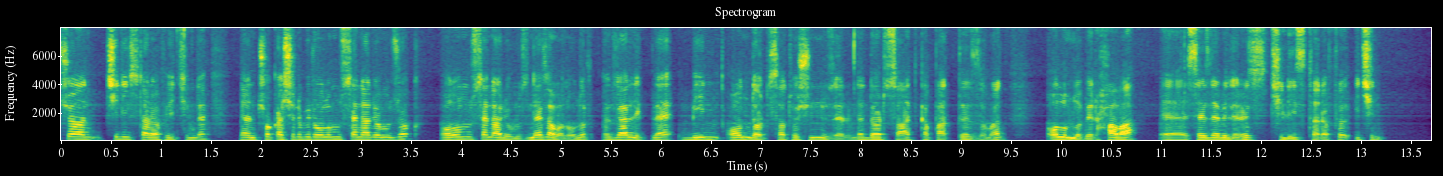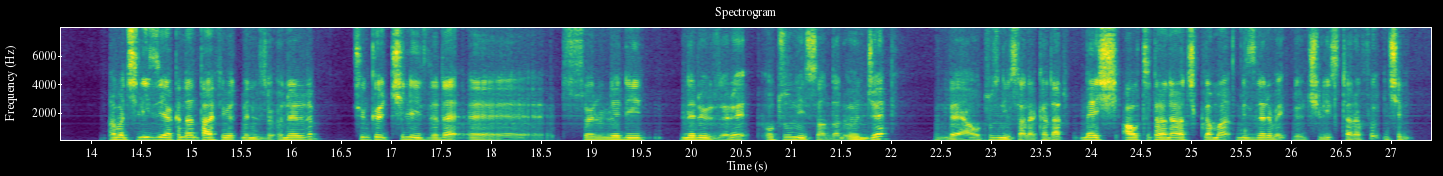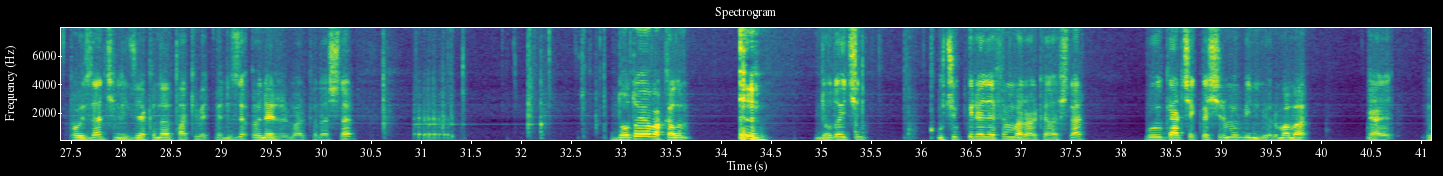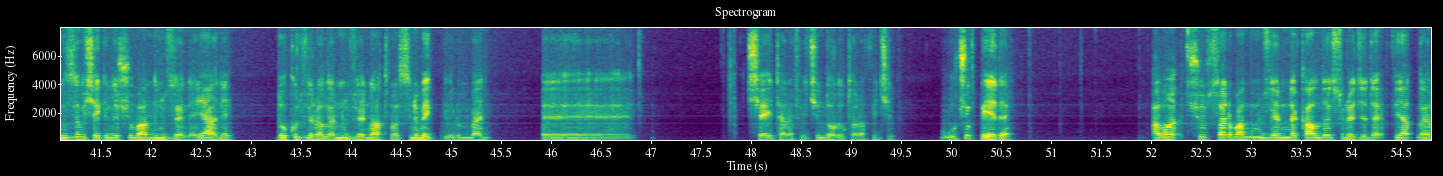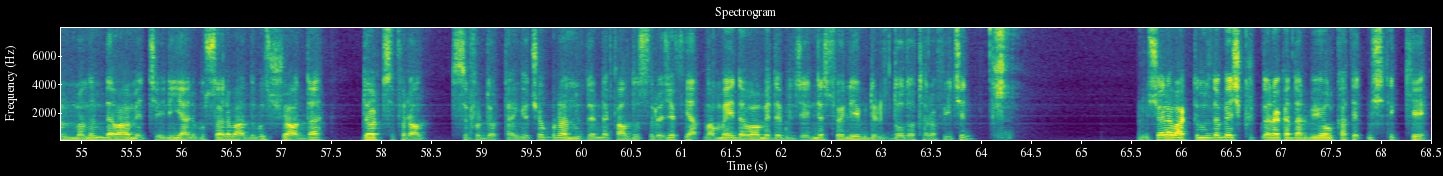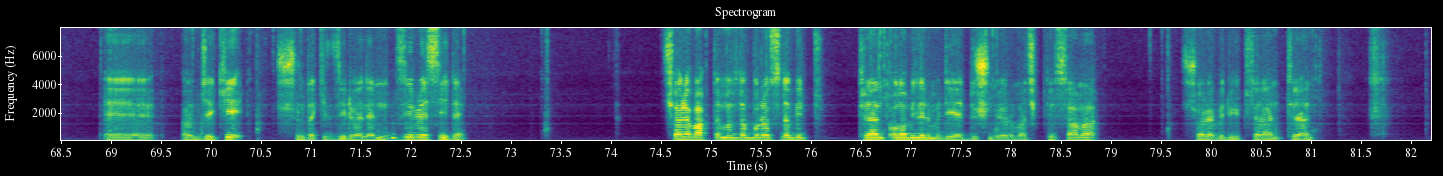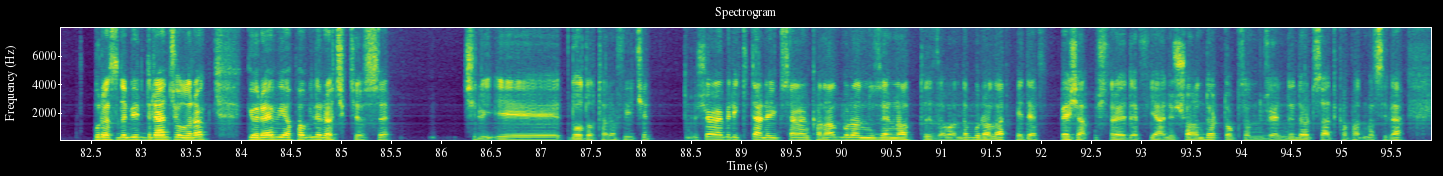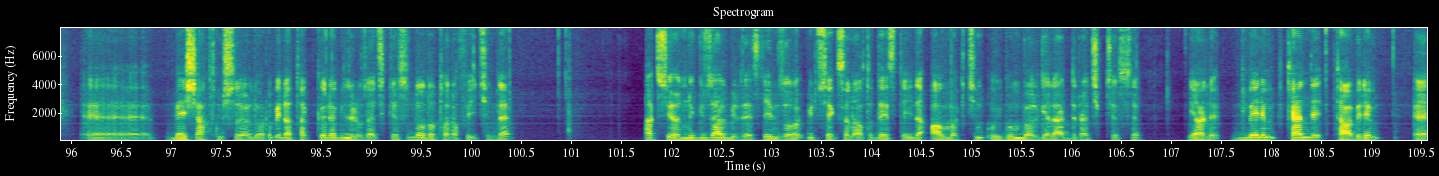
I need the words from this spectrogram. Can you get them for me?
Şu an Chiliz tarafı içinde yani çok aşırı bir olumlu senaryomuz yok. Olumlu senaryomuz ne zaman olur? Özellikle 1014 Satoshi'nin üzerinde 4 saat kapattığı zaman olumlu bir hava e, sezebiliriz Chiliz tarafı için. Ama Chiliz'i yakından takip etmenizi öneririm. Çünkü Chiliz'de de e, söylediğleri üzere 30 Nisan'dan önce veya 30 Nisan'a kadar 5-6 tane açıklama bizleri bekliyor Chiliz tarafı için. O yüzden Chili'yi yakından takip etmenizi öneririm arkadaşlar. Ee, Dodo'ya bakalım. Dodo için uçuk bir hedefim var arkadaşlar. Bu gerçekleşir mi bilmiyorum ama yani hızlı bir şekilde şu bandın üzerine yani 9 liraların üzerine atmasını bekliyorum ben. Ee, şey tarafı için, Dodo tarafı için. Uçuk bir hedef. Ama şu sarı bandın üzerinde kaldığı sürece de fiyatlanmanın devam edeceğini yani bu sarı bandımız şu anda 4.06.04'ten geçiyor. Buranın üzerinde kaldığı sürece fiyatlanmaya devam edebileceğini de söyleyebiliriz Dodo tarafı için. Şöyle baktığımızda 5.40'lara kadar bir yol kat etmiştik ki e, önceki şuradaki zirvelerinin zirvesiydi. Şöyle baktığımızda burası da bir trend olabilir mi diye düşünüyorum açıkçası ama şöyle bir yükselen trend Burası da bir direnç olarak görev yapabilir açıkçası. Çili, e, Dodo tarafı için. Şöyle bir iki tane yükselen kanal. Buranın üzerine attığı zaman da buralar hedef. 5.60 lira hedef. Yani şu an 4.90'ın üzerinde 4 saat kapatmasıyla e, 5.60 lira doğru bir atak görebiliriz açıkçası Dodo tarafı içinde. Aksi yönlü güzel bir desteğimiz olur. 3.86 desteği de almak için uygun bölgelerdir açıkçası. Yani benim kendi tabirim e,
